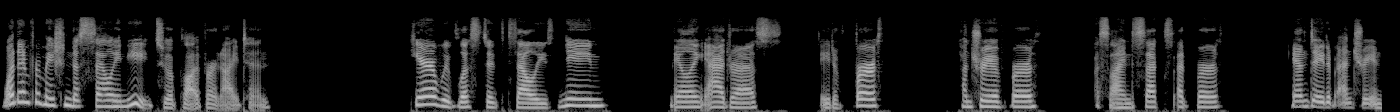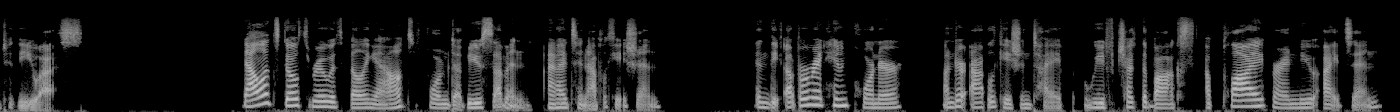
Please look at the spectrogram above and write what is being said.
What information does Sally mm-hmm. need to apply for an ITIN? Here we've listed Sally's name, mailing address, date of birth, country of birth, assigned sex at birth, and date of entry into the US. Now let's go through with filling out Form W7 ITIN application. In the upper right hand corner, under application type, we've checked the box Apply for a new ITIN.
